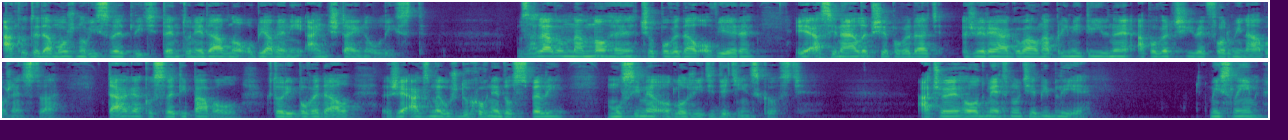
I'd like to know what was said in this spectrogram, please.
Ako teda možno vysvetliť tento nedávno objavený Einsteinov list? Vzhľadom na mnohé, čo povedal o viere, Je asi najlepšie povedať, že reagoval na primitívne a poverčivé formy náboženstva, tak ako svätý Pavol, ktorý povedal, že ak sme už duchovne dospeli, musíme odložiť detinskosť. A čo jeho odmietnutie Biblie? Myslím,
